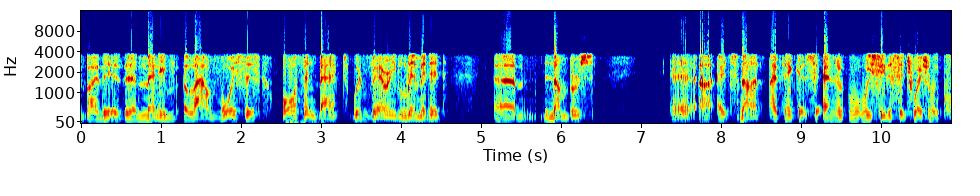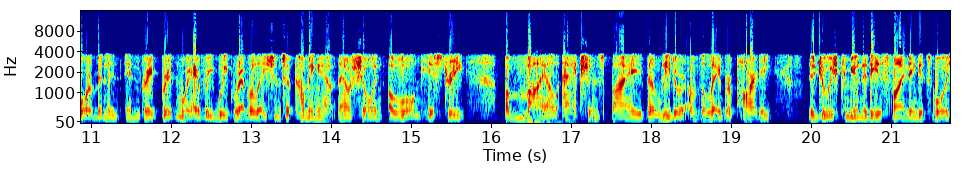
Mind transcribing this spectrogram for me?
by the, the many loud voices, often backed with very limited um, numbers. Uh, it's not, I think, it's, and we see the situation with Corbyn in, in Great Britain, where every week revelations are coming out now showing a long history of vile actions by the leader of the Labour Party. The Jewish community is finding its voice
